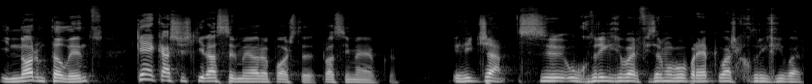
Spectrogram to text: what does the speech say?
enorme talento, quem é que achas que irá ser a maior aposta próxima época? Eu digo já, se o Rodrigo Ribeiro fizer uma boa pré-época, eu acho que o Rodrigo Ribeiro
